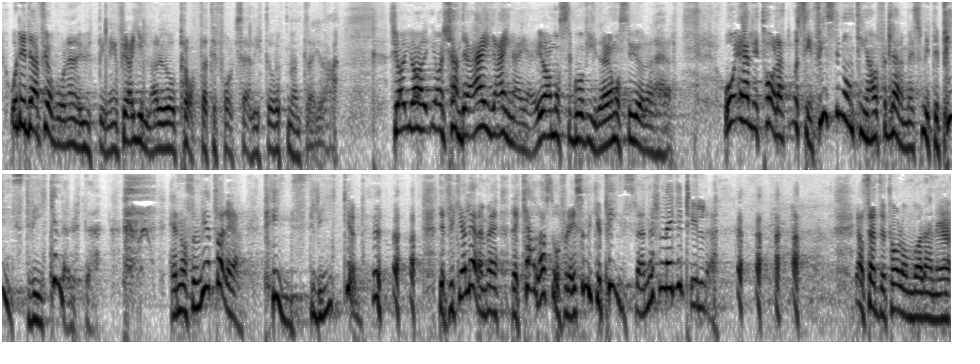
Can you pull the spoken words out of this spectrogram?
Och det är därför jag går den här utbildningen, för jag gillar ju att prata till folk så här lite och uppmuntra. Ja. Så jag, jag, jag, kände, nej, nej, nej, jag måste gå vidare, jag måste göra det här. Och ärligt talat, och sen finns det någonting jag har fått lära mig som heter Pingstviken där ute. Är det någon som vet vad det är? Pingstviken. Det fick jag lära mig. Det kallas då för det är så mycket pingstvänner som lägger till det. Jag ska inte tala om vad den är.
